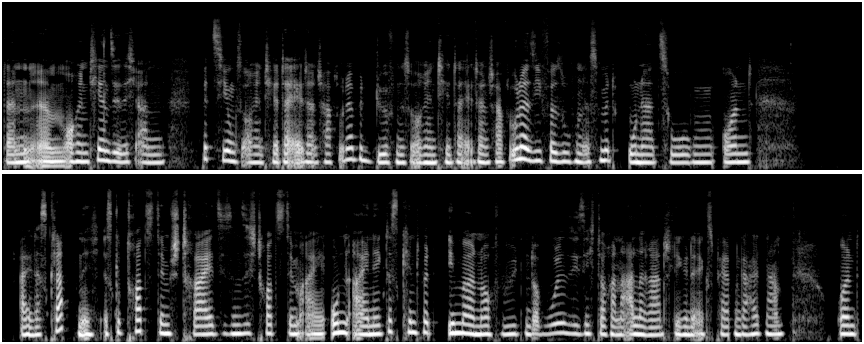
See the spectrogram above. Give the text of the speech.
Dann ähm, orientieren sie sich an beziehungsorientierter Elternschaft oder bedürfnisorientierter Elternschaft oder sie versuchen es mit unerzogen und all das klappt nicht. Es gibt trotzdem Streit, sie sind sich trotzdem uneinig, das Kind wird immer noch wütend, obwohl sie sich doch an alle Ratschläge der Experten gehalten haben. Und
